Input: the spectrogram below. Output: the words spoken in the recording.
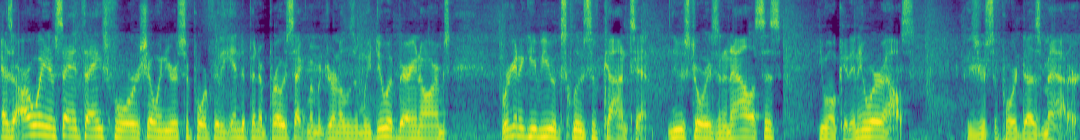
As our way of saying thanks for showing your support for the independent pro segment of journalism we do at Bearing Arms, we're going to give you exclusive content, news stories, and analysis you won't get anywhere else because your support does matter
